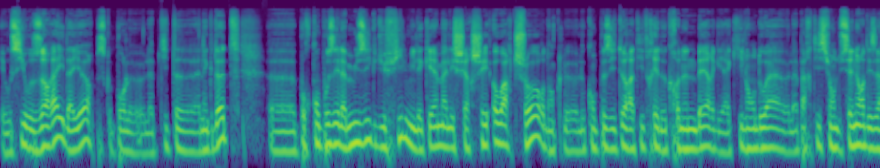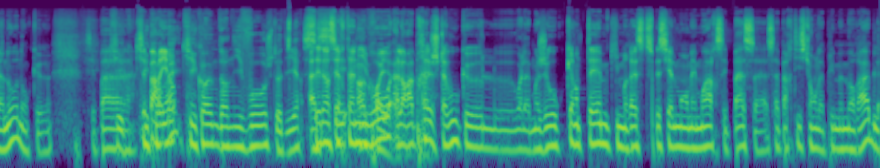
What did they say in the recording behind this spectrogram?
et aussi aux oreilles d'ailleurs, parce que pour le- la petite euh, anecdote, euh, pour composer la musique du film, il est quand même allé chercher Howard Shore, donc le, compositeur attitré de Cronenberg et à qui l'on doit la partition du Seigneur des Anneaux. Donc c'est pas, qui est, pas rien. qui est quand même d'un niveau, je dois dire. C'est d'un certain niveau. Alors après, je t'avoue que le, voilà, moi j'ai aucun thème qui me reste spécialement en mémoire. C'est pas sa, partition la plus mémorable,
